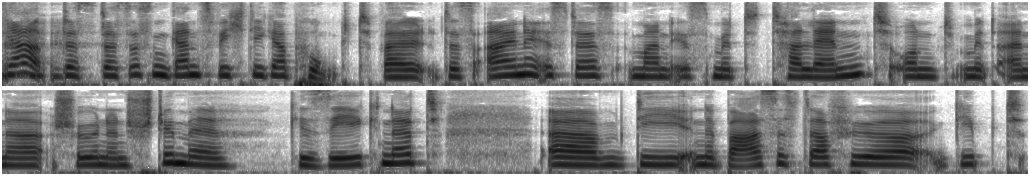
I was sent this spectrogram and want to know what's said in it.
ja, das, das ist ein ganz wichtiger Punkt, weil das eine ist dass man ist mit Talent und mit einer schönen Stimme gesegnet ähm, die eine Basis dafür gibt,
